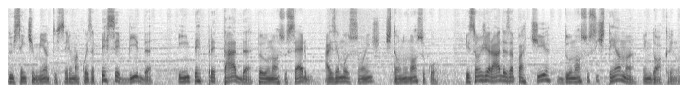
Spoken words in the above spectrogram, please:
dos sentimentos serem uma coisa percebida e interpretada pelo nosso cérebro, as emoções estão no nosso corpo e são geradas a partir do nosso sistema endócrino,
